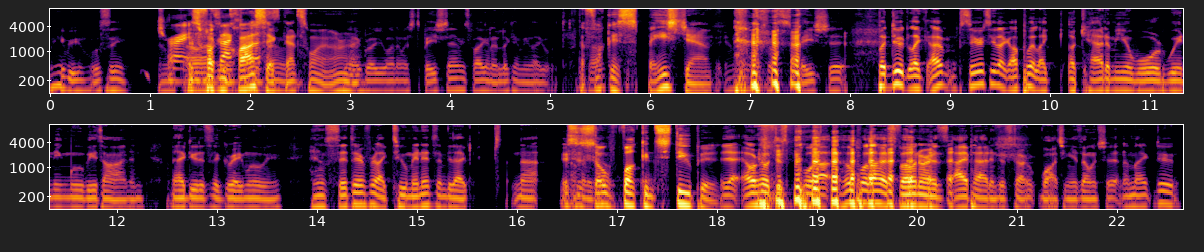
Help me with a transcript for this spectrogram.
maybe we'll see. Try Uh, It's Get fucking back classic. That's why. I. Like, bro, you want to watch Space Jam? He's probably gonna look at me like, what the, the fuck is Space Jam? Like, I don't know, some space shit. But dude, like I'm seriously like I'll put like Academy Award winning movies on and I'll be like, dude, this is a great movie. And he'll sit there for like two minutes and be like, nah. This I'm is so go." fucking stupid. Yeah, or he'll just pull out he'll pull out his phone or his iPad and just start watching his own shit. And I'm like, dude,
